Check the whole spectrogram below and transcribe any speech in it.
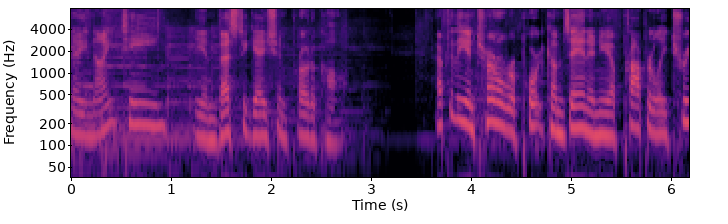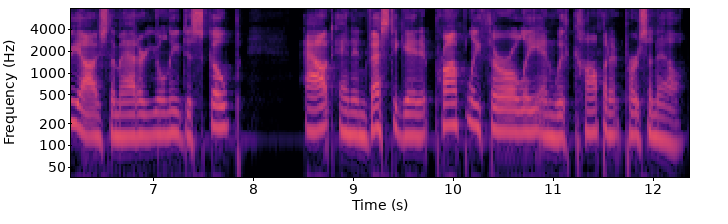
Day 19 The Investigation Protocol. After the internal report comes in and you have properly triaged the matter, you'll need to scope out and investigate it promptly, thoroughly, and with competent personnel.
